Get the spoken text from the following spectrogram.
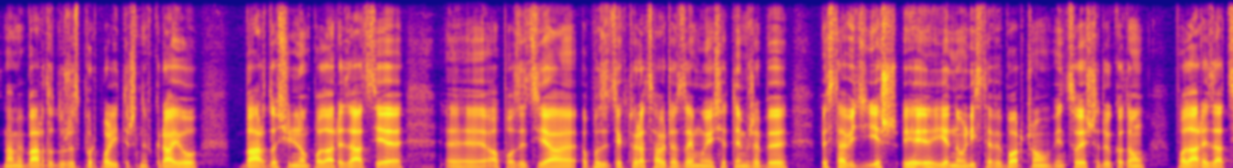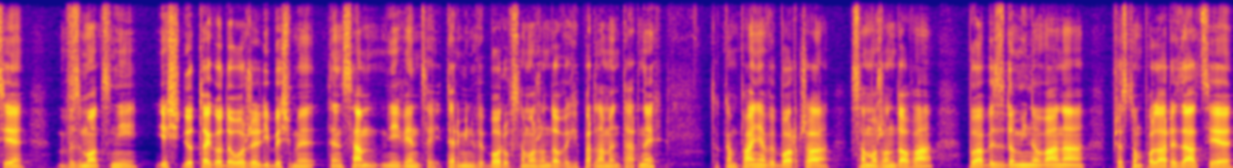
Mamy bardzo duży spór polityczny w kraju, bardzo silną polaryzację, y, opozycja, opozycję, która cały czas zajmuje się tym, żeby wystawić jedną listę wyborczą, więc to jeszcze tylko tą polaryzację wzmocni. Jeśli do tego dołożylibyśmy ten sam mniej więcej termin wyborów samorządowych i parlamentarnych, to kampania wyborcza samorządowa byłaby zdominowana przez tą polaryzację,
